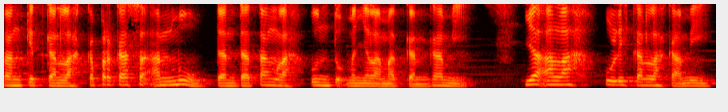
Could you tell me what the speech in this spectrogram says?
bangkitkanlah keperkasaanmu dan datanglah untuk menyelamatkan kami. Ya Allah, pulihkanlah kami,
